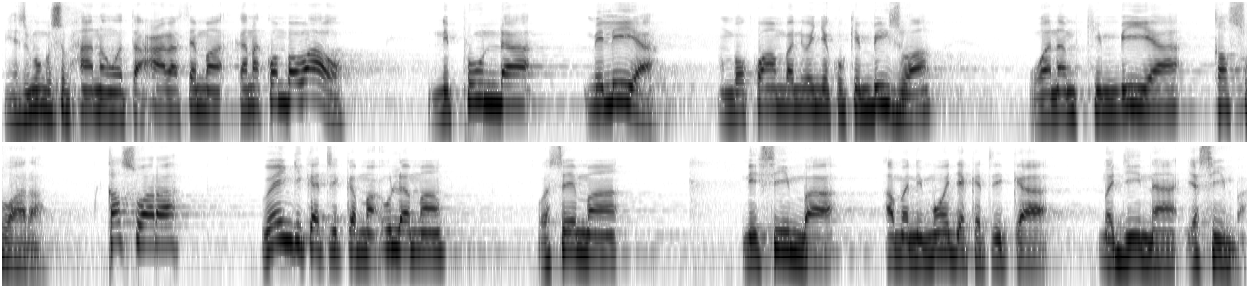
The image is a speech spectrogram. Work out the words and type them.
mwenyezi mungu subhanahu wa taala asema kana kwamba wao ni punda milia ambao kwamba ni wenye kukimbizwa wanamkimbia kaswara kaswara wengi katika maulama wasema ni simba ama ni moja katika majina ya simba.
